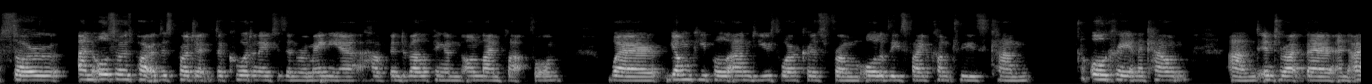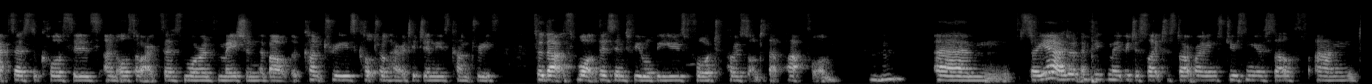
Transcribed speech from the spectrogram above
so, and also as part of this project, the coordinators in Romania have been developing an online platform where young people and youth workers from all of these five countries can all create an account and interact there and access the courses and also access more information about the countries, cultural heritage in these countries. So that's what this interview will be used for to post onto that platform. Mhm. Um, so yeah, I don't know if you'd maybe just like to start by introducing yourself and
